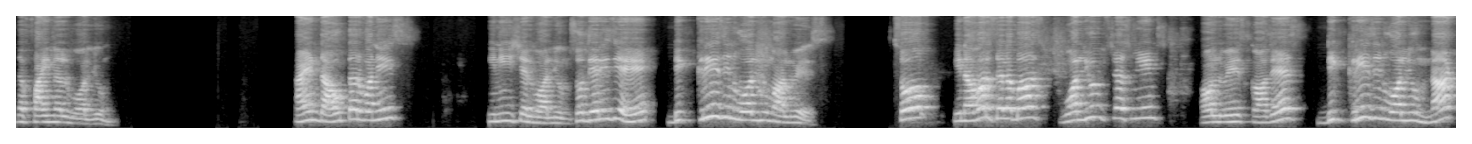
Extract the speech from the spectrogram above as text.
the final volume. And the outer one is initial volume. So there is a decrease in volume always. So in our syllabus, volume stress means always causes decrease in volume, not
